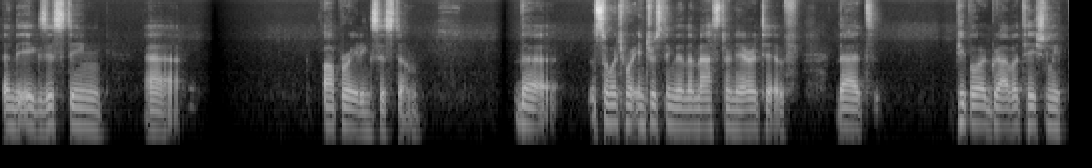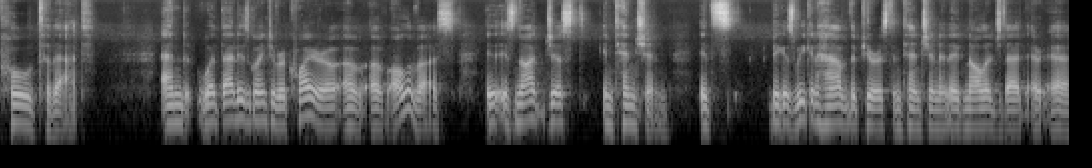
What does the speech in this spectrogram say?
than the existing uh, operating system. The, so much more interesting than the master narrative that people are gravitationally pulled to that. And what that is going to require of, of all of us is not just intention. It's because we can have the purest intention and acknowledge that uh, uh,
